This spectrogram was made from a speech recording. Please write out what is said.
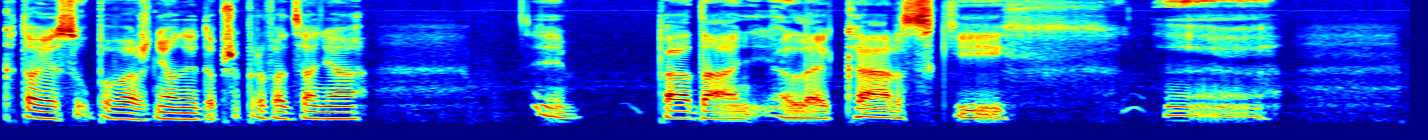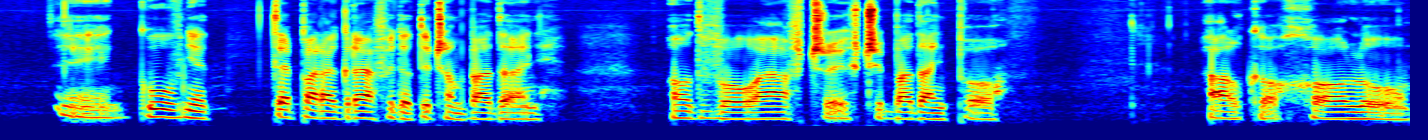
kto jest upoważniony do przeprowadzania badań lekarskich Głównie te paragrafy dotyczą badań odwoławczych, czy badań po alkoholu.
